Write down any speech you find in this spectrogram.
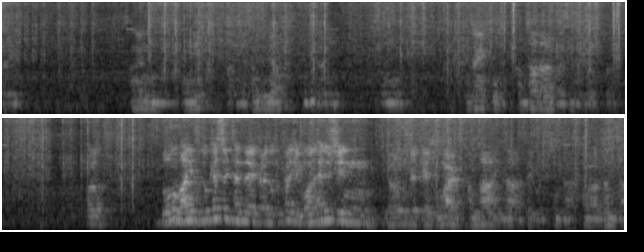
저희 성현 형님, 그다음에 상준이 형, 이현이 너무 고생했고 감사하다는 말씀 드리고 싶고요. 어, 너무 많이 부족했을 텐데 그래도 끝까지 응원해주신 여러분들께 정말 감사 인사 드리고 싶습니다. 정말 감사합니다.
